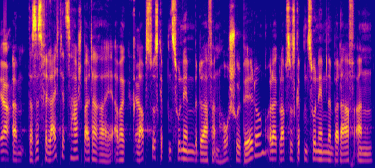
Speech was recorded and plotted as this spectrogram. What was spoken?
Ja. Ähm, das ist vielleicht jetzt Haarspalterei, aber glaubst ja. du, es gibt einen zunehmenden Bedarf an Hochschulbildung oder glaubst du, es gibt einen zunehmenden Bedarf an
